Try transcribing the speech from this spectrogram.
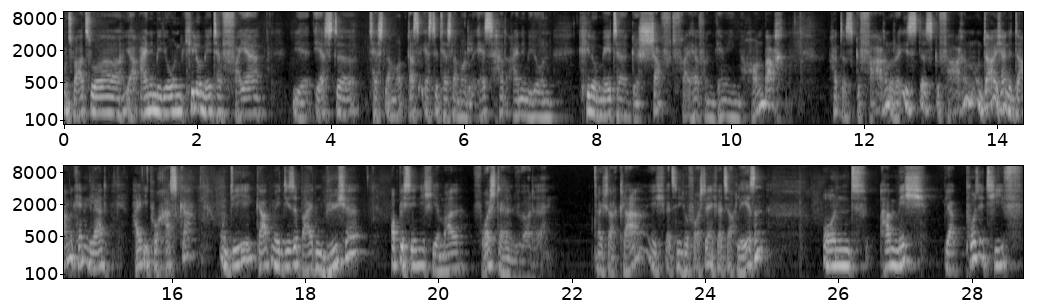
und zwar zur ja, 1 Million Kilometer Feier. Erste Tesla, das erste Tesla Model S hat eine Million Kilometer geschafft. Freiherr von Gemming Hornbach hat das gefahren oder ist das gefahren. Und da habe ich eine Dame kennengelernt, Heidi Prochaska, und die gab mir diese beiden Bücher, ob ich sie nicht hier mal vorstellen würde. Da ich gesagt, klar, ich werde sie nicht nur vorstellen, ich werde sie auch lesen. Und haben mich ja positiv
